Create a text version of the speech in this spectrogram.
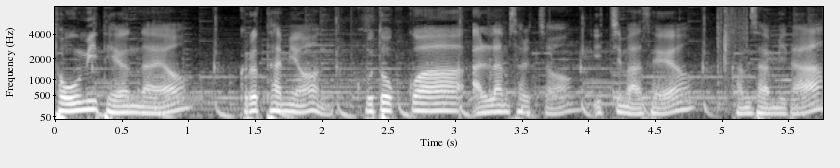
도움이 되었나요? 그렇다면 구독과 알람 설정 잊지 마세요. 감사합니다.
